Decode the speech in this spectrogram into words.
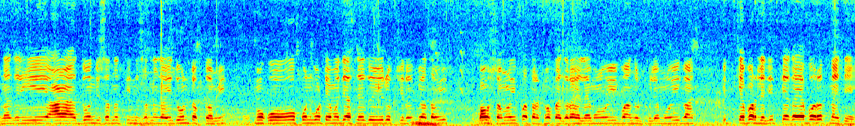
नाहीतर ही आ- दोन दिवसातनं तीन दिवसातनं गाई धुवून टाकतो आम्ही. मग ओपन गोट्यामध्ये असल्या जो ही रोजची रोज आता ही पावसामुळे ही पत्रा ठोकायचा राहिल्यामुळे ही बांधून ठेवल्यामुळे ही गा इतक्या भरल्या इतक्या गाया भरत नाही ते.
